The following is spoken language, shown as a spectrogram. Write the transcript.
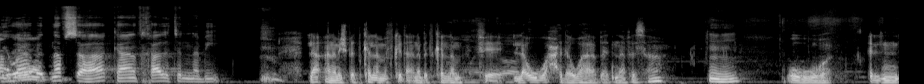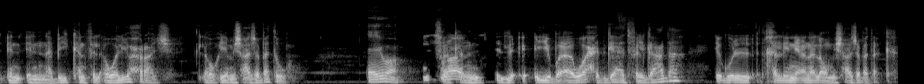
اللي وهبت نفسها كانت خالة النبي لا أنا مش بتكلم في كده أنا بتكلم في لو واحدة وهبت نفسها والنبي كان في الأول يحرج لو هي مش عجبته. أيوه. فكان يبقى واحد قاعد في القعدة يقول خليني أنا لو مش عجبتك.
